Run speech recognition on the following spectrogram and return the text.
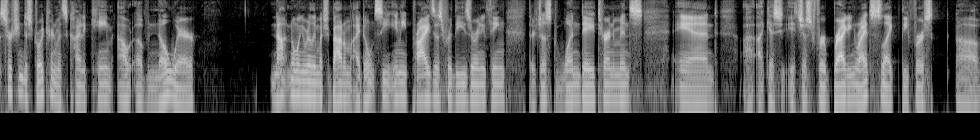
search and destroy tournaments kind of came out of nowhere. Not knowing really much about them, I don't see any prizes for these or anything. They're just one day tournaments, and uh, I guess it's just for bragging rights, like the first uh,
